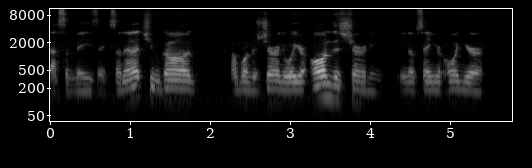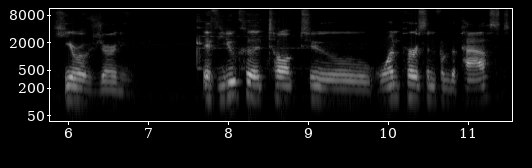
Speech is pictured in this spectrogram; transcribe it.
that's amazing. So now that you've gone I'm on this journey, well, you're on this journey, you know I'm saying? You're on your hero's journey. If you could talk to one person from the past,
